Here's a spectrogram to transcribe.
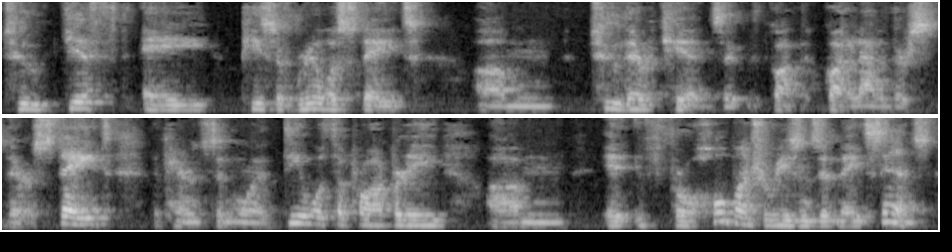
to gift a piece of real estate um, to their kids. They got, got it out of their, their estate. The parents didn't want to deal with the property. Um, it, for a whole bunch of reasons, it made sense.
